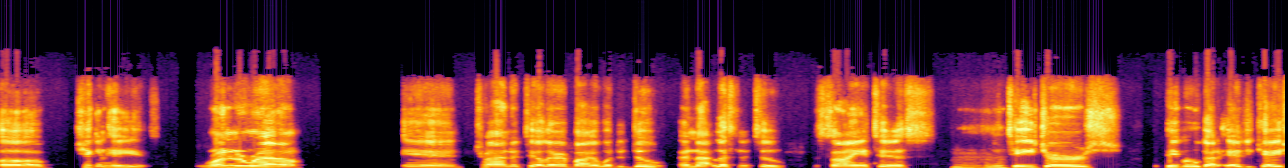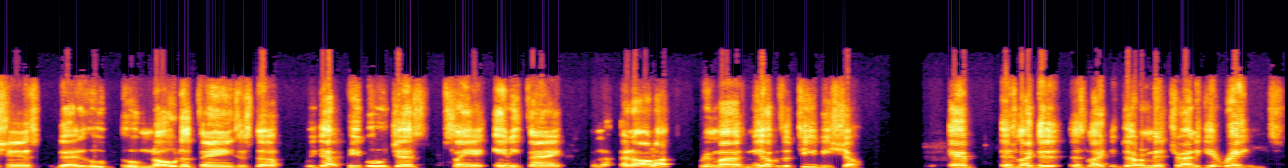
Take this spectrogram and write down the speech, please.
of chicken heads running around and trying to tell everybody what to do and not listening to the scientists, Mm-hmm. the teachers, the people who got educations that who who know the things and stuff. We got people who just saying anything, and, all that reminds me of is a TV show. And it's like the it's like the government trying to get ratings.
